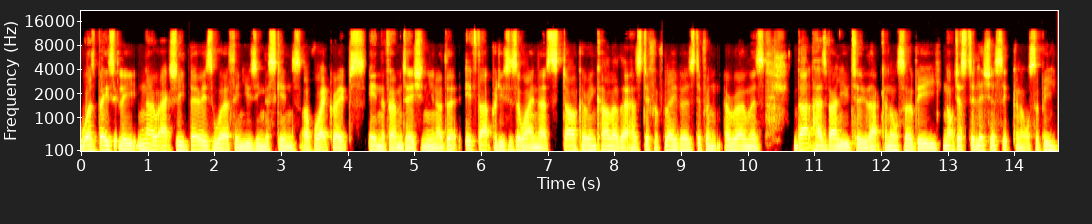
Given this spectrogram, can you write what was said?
was basically no, actually, there is worth in using the skins of white grapes in the fermentation. You know, that if that produces a wine that's darker in color, that has different flavors, different aromas, that has value too. That can also be not just delicious, it can also be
